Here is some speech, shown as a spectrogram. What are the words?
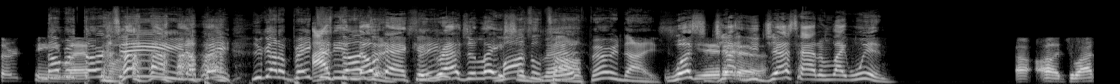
13. Number last 13! a ba- you got a baker's I didn't dozen. know that. See? Congratulations, Mazel man. tov. Very nice. What's Yeah. ju- you just had him like when? Uh, uh, July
